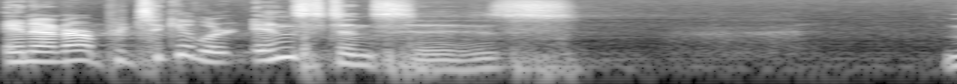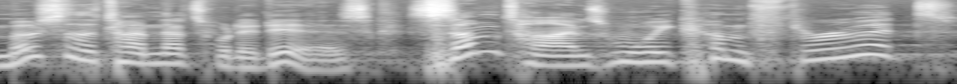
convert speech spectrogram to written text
And in our particular instances, most of the time that's what it is. Sometimes when we come through it,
